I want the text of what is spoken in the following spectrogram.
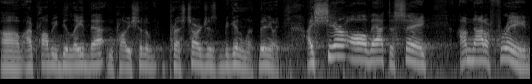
Um, I probably delayed that and probably should have pressed charges to begin with. But anyway, I share all that to say I'm not afraid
